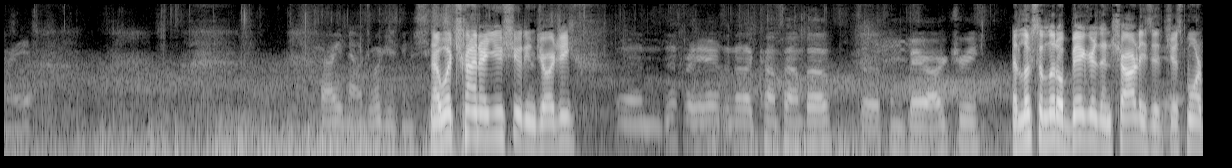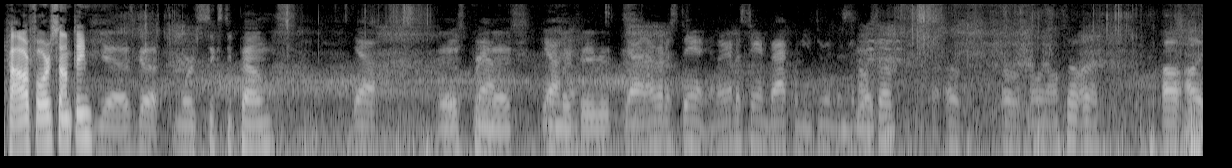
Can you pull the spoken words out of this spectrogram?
Alright. Alright, now Georgie's gonna shoot. Now, which kind are you shooting, Georgie? And this right here is another compound bow. So from Bear Archery. It looks a little bigger than Charlie's. It's just more powerful or something? Yeah, it's got more 60 pounds. Yeah. Yeah, it's pretty Yeah. nice. Yeah. One of my favorites. Yeah, and I'm gonna stand, and I'm gonna stand back when he's doing this, and also, uh, oh, oh, oh, and also, uh, uh, uh,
